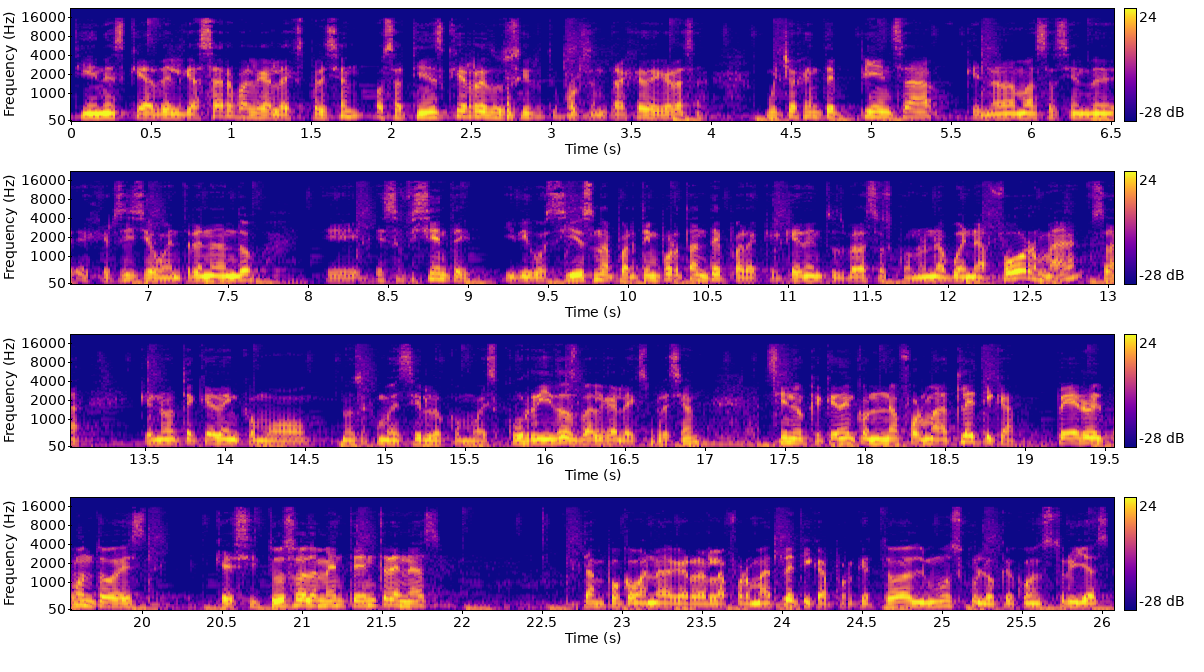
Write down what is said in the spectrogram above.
tienes que adelgazar, valga la expresión. O sea, tienes que reducir tu porcentaje de grasa. Mucha gente piensa que nada más haciendo ejercicio o entrenando eh, es suficiente. Y digo, sí es una parte importante para que queden tus brazos con una buena forma. O sea, que no te queden como, no sé cómo decirlo, como escurridos, valga la expresión, sino que queden con una forma atlética. Pero el punto es que si tú solamente entrenas, tampoco van a agarrar la forma atlética, porque todo el músculo que construyas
